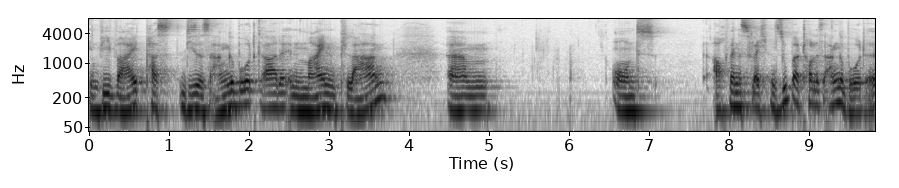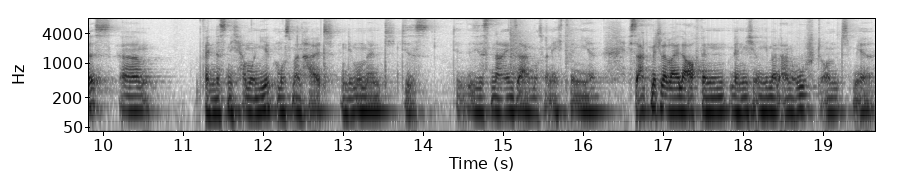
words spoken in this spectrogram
inwieweit passt dieses Angebot gerade in meinen Plan? Ähm, und auch wenn es vielleicht ein super tolles Angebot ist, ähm, wenn das nicht harmoniert, muss man halt in dem Moment dieses, dieses Nein sagen, muss man echt trainieren. Ich sage mittlerweile auch, wenn, wenn mich irgendjemand anruft und mir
